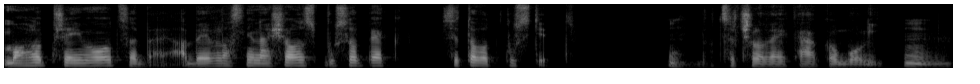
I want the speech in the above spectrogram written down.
mohl přejmout sebe, aby vlastně našel způsob, jak si to odpustit. Hmm. To, co člověka jako bolí. Hmm.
